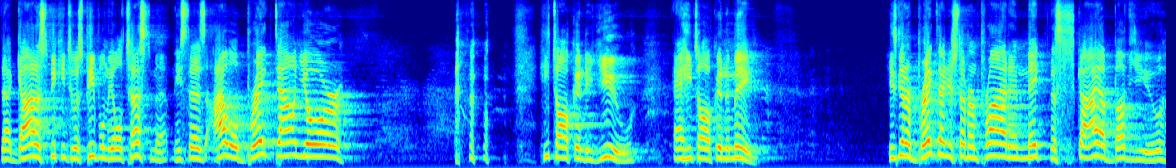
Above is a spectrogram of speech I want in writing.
that God is speaking to his people in the Old Testament. He says, I will break down your. He talking to you and he talking to me. He's going to break down your stubborn pride and make the sky above you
